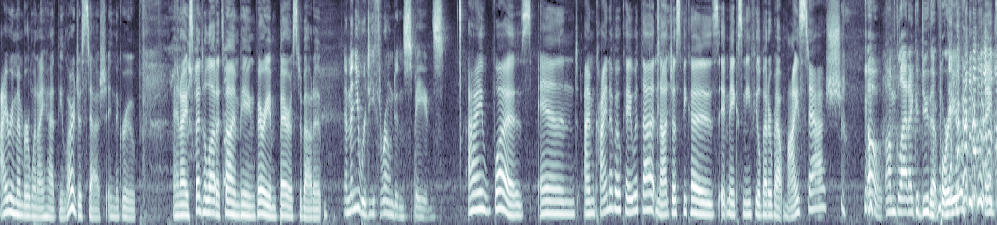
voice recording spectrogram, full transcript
I remember when I had the largest stash in the group, and I spent a lot of time being very embarrassed about it. And then you were dethroned in spades. I was, and I'm kind of okay with that, not just because it makes me feel better about my stash. Oh, I'm glad I could do that for you. Thanks.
